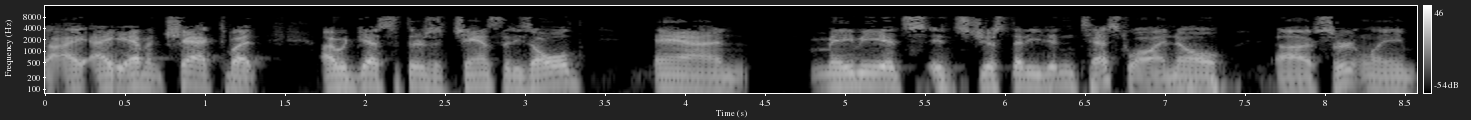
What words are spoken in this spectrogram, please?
I, I haven't checked, but I would guess that there's a chance that he's old and maybe it's, it's just that he didn't test well. I know, uh, certainly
